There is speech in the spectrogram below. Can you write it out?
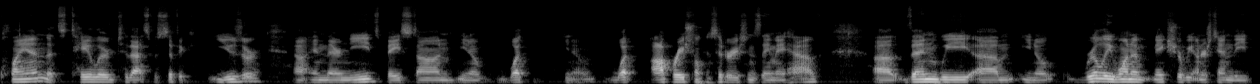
plan that's tailored to that specific user uh, and their needs based on you know what you know what operational considerations they may have. Uh, then we um, you know really want to make sure we understand the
